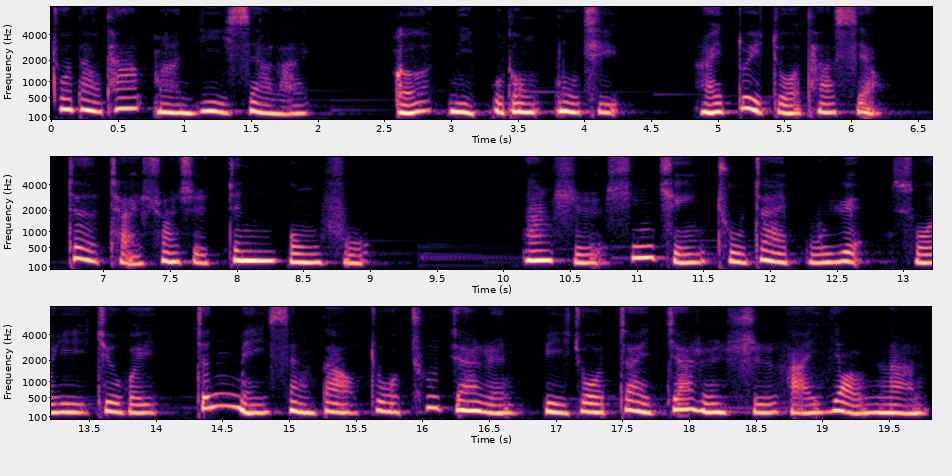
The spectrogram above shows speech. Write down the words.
坐到他满意下来，而你不动怒气，还对着他笑，这才算是真功夫。当时心情处在不悦，所以就会。”真没想到，做出家人比做在家人时还要难。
